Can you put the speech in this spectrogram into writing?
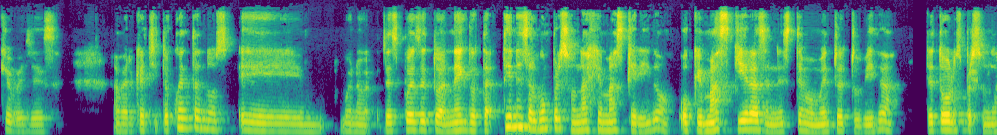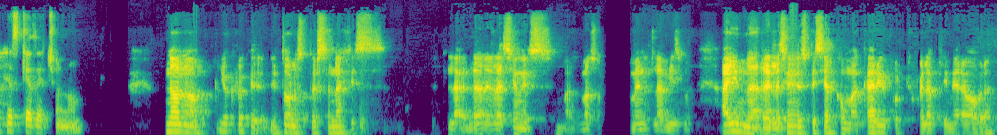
qué belleza. A ver, Cachito, cuéntanos, eh, bueno, después de tu anécdota, ¿tienes algún personaje más querido o que más quieras en este momento de tu vida? De todos los personajes que has hecho, ¿no? No, no, yo creo que de todos los personajes la, la relación es más, más o menos la misma. Hay una relación especial con Macario porque fue la primera obra,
